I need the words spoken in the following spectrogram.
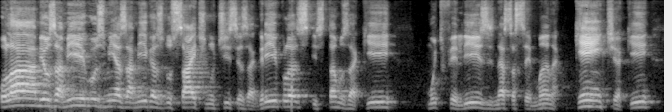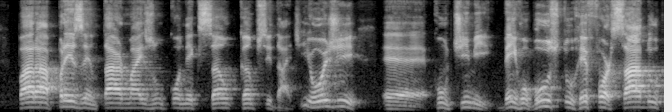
Olá, meus amigos, minhas amigas do site Notícias Agrícolas. Estamos aqui muito felizes nessa semana quente aqui para apresentar mais um Conexão Campo Cidade. E hoje, é, com um time bem robusto, reforçado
